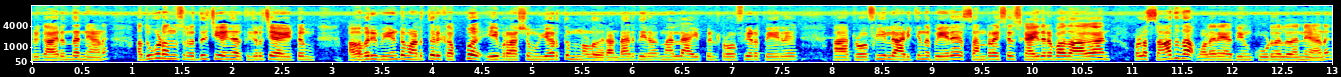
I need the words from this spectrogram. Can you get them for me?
ഒരു കാര്യം തന്നെയാണ്. അതുകൂടെ ഒന്ന് ശ്രദ്ധിച്ചു കഴിഞ്ഞാൽ തീർച്ചയായിട്ടും അവർ വീണ്ടും അടുത്തൊരു കപ്പ് ഈ പ്രാവശ്യം ഉയർത്തും എന്നുള്ളത്. രണ്ടായിരത്തി ഇരുപത്തിനാലിലെ ഐ പി എൽ ട്രോഫിയുടെ പേര് ട്രോഫിയിൽ അടിക്കുന്ന പേര് സൺറൈസേഴ്സ് ഹൈദരാബാദ് ആകാൻ ഉള്ള സാധ്യത വളരെയധികം കൂടുതൽ തന്നെയാണ്.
